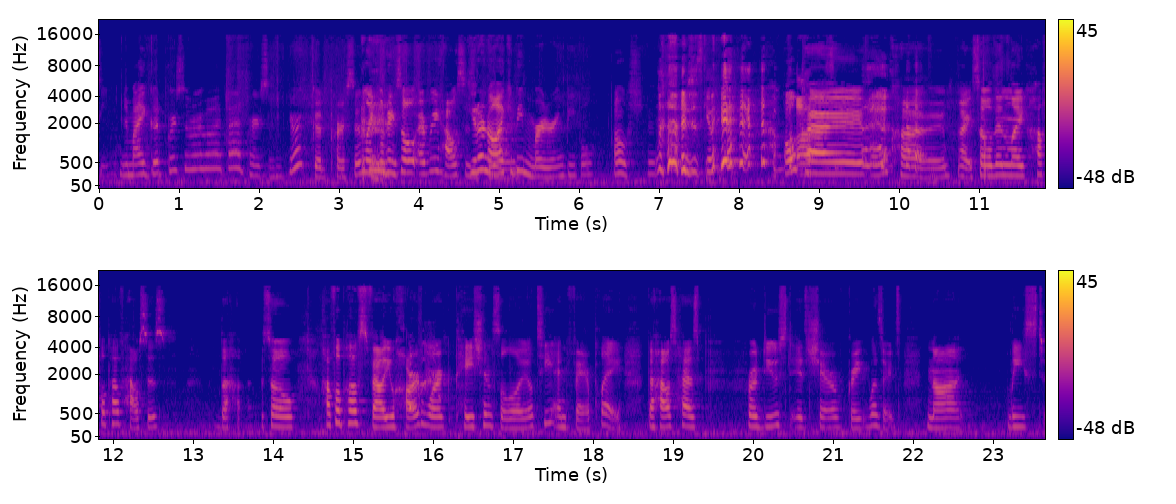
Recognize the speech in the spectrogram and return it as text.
see. Am I a good person or am I a bad person? You're a good person. Like, okay, so every house is. You don't know. I could be murdering people. Oh shit. I'm just kidding. Okay, Okay. All right. So then, like Hufflepuff houses, the so Hufflepuffs value hard work, patience, loyalty, and fair play. The house has produced its share of great wizards, not least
